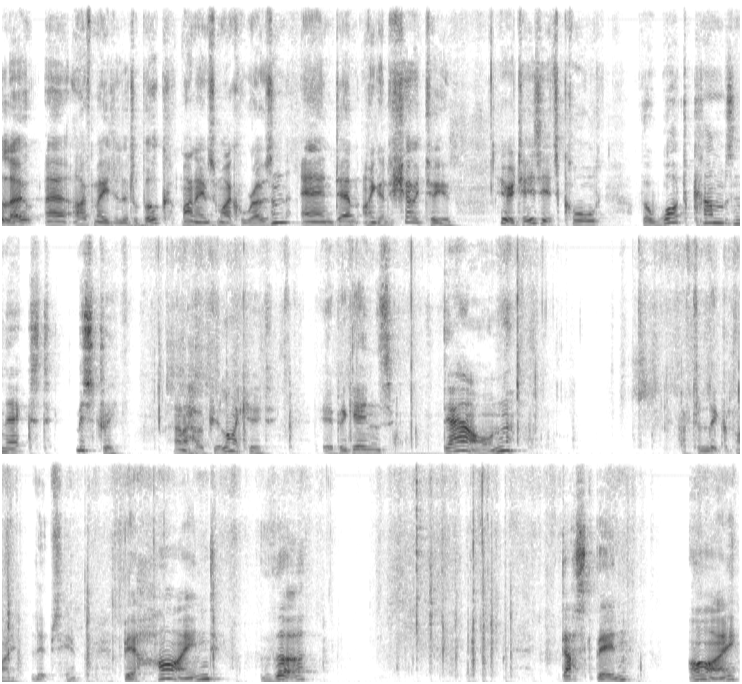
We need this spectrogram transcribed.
Hello, uh, I've made a little book. My name's Michael Rosen and um, I'm going to show it to you. Here it is. It's called The What Comes Next Mystery and I hope you like it. It begins down, I have to lick my lips here, behind the dustbin I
